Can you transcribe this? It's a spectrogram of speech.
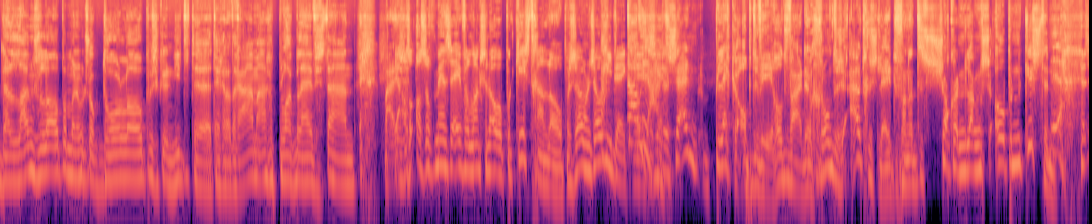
daar langs lopen. Maar dan moeten ze ook doorlopen. Ze kunnen niet eh, tegen dat raam aangeplakt blijven staan. Maar Ja, als- alsof mensen even langs een open kist gaan lopen. Zo'n zo'n idee Nou ja, ik. er zijn plekken op de wereld waar de grond is uitgesleten van het schokken langs open kisten. Ja, is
